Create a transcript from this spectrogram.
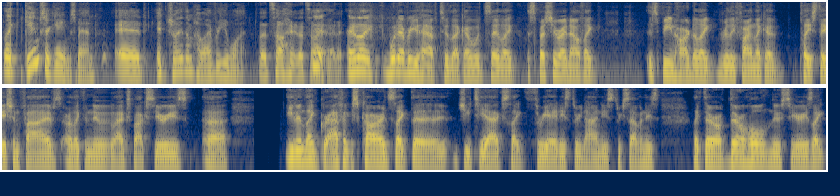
like games are games, man, and enjoy them however you want. That's how I, that's how yeah, I view it. And like whatever you have to, like I would say, like especially right now, like it's being hard to like really find like a PlayStation fives or like the new Xbox Series. Uh, even like graphics cards like the GTX like 380s, 390s, 370s, like they're they're a whole new series like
